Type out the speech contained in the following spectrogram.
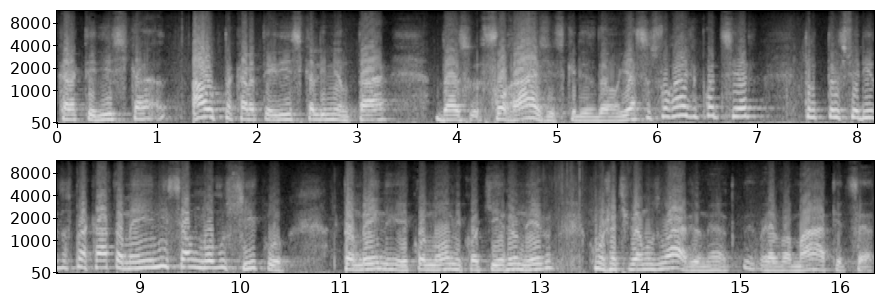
característica, alta característica alimentar das forragens que eles dão. E essas forragens podem ser transferidas para cá também iniciar um novo ciclo também econômico aqui em Rio Negro, como já tivemos vários, né? erva mate, etc.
